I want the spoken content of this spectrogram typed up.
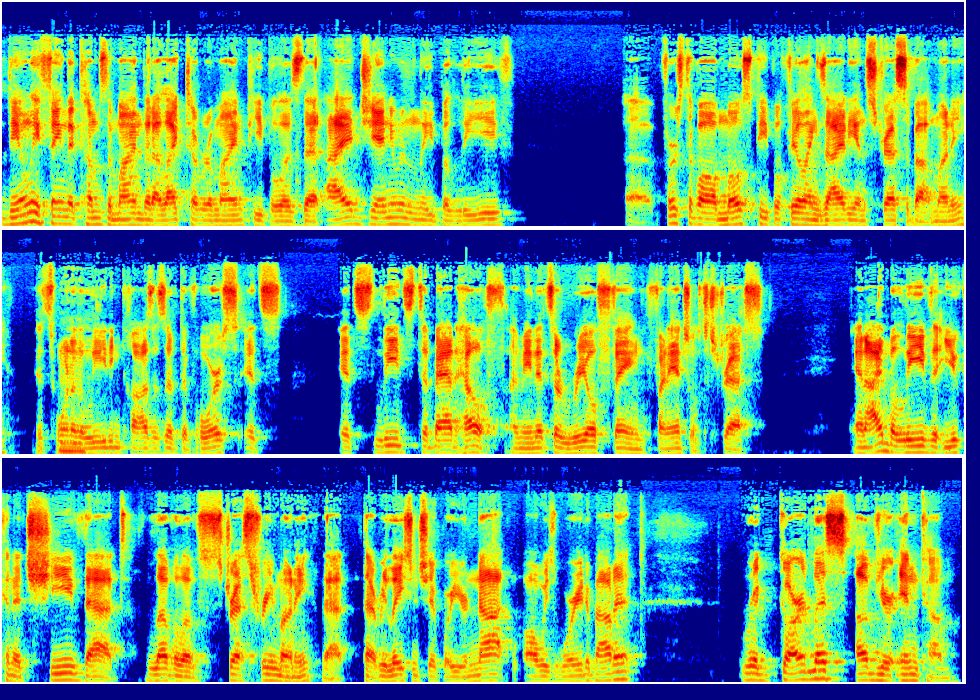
the only thing that comes to mind that I like to remind people is that I genuinely believe. Uh, first of all, most people feel anxiety and stress about money. It's one mm-hmm. of the mm-hmm. leading causes of divorce. It's it's leads to bad health. I mean, it's a real thing, financial stress. And I believe that you can achieve that level of stress-free money, that that relationship where you're not always worried about it, regardless of your income.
